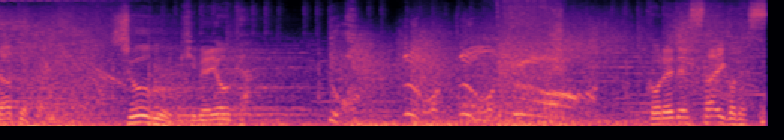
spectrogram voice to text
さて勝負を決めようか。これで最後です。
